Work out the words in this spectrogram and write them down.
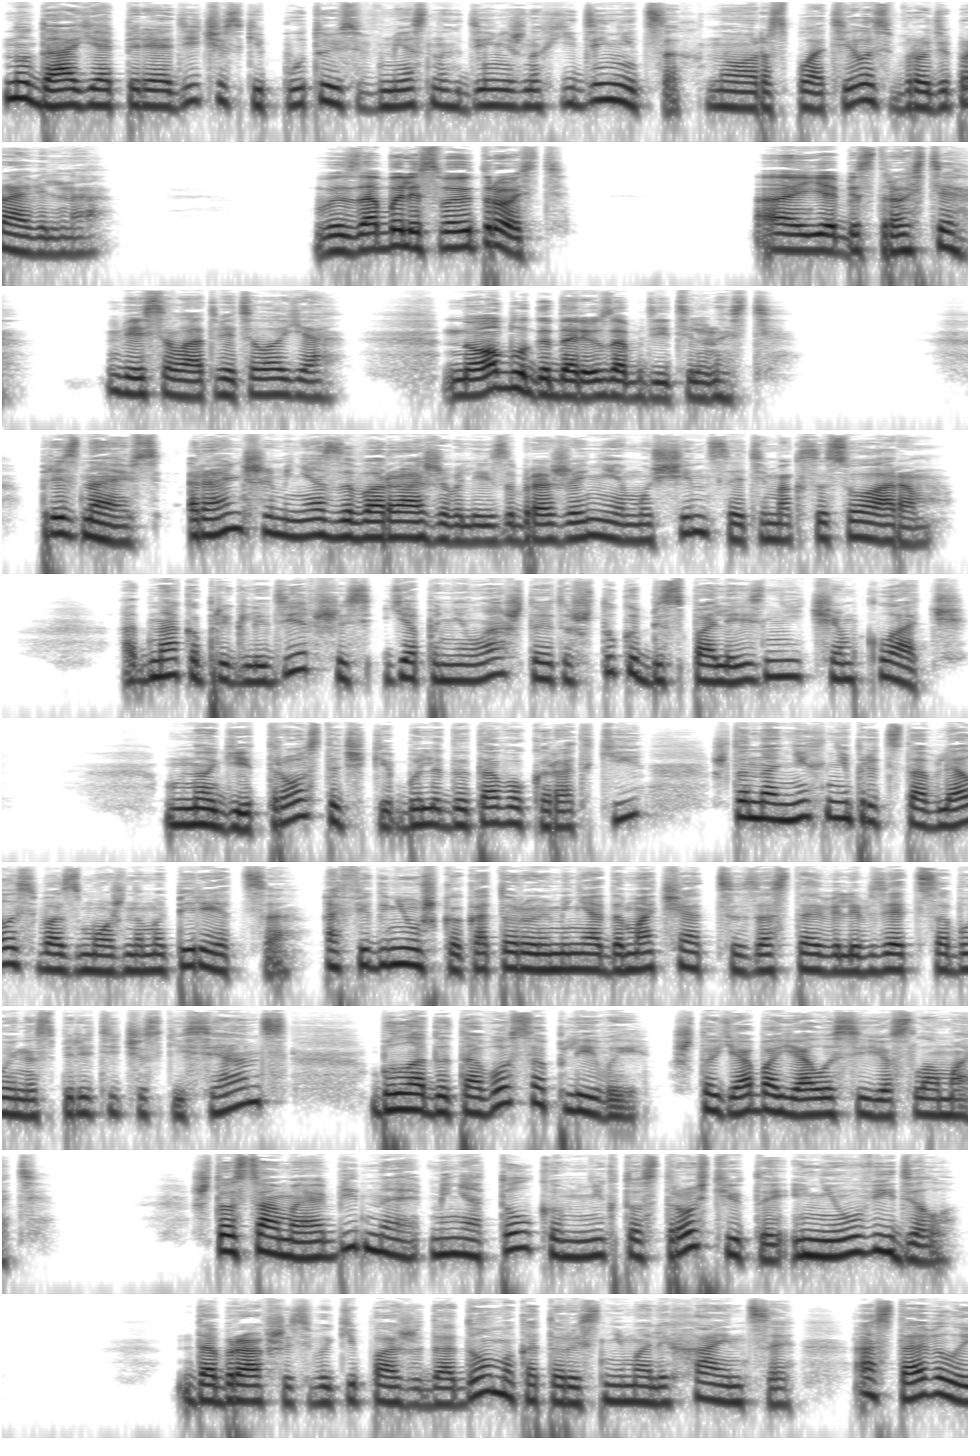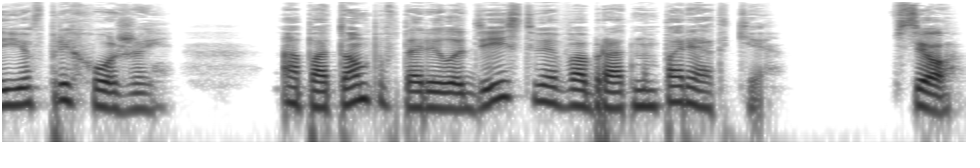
Ну да, я периодически путаюсь в местных денежных единицах, но расплатилась вроде правильно. «Вы забыли свою трость». «А я без трости», — весело ответила я. «Но благодарю за бдительность». Признаюсь, раньше меня завораживали изображения мужчин с этим аксессуаром. Однако, приглядевшись, я поняла, что эта штука бесполезнее, чем клатч. Многие тросточки были до того коротки, что на них не представлялось возможным опереться, а фигнюшка, которую меня домочадцы заставили взять с собой на спиритический сеанс, была до того сопливой, что я боялась ее сломать. Что самое обидное, меня толком никто с тростью-то и не увидел. Добравшись в экипаже до дома, который снимали хайнцы, оставила ее в прихожей а потом повторила действие в обратном порядке. Все.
